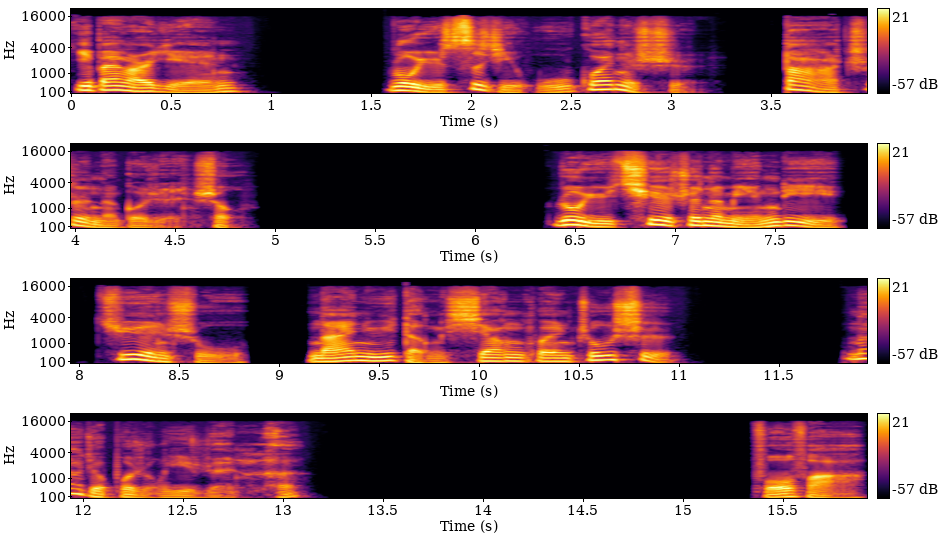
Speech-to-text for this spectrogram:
一般而言，若与自己无关的事，大致能够忍受；若与切身的名利、眷属、男女等相关诸事，那就不容易忍了。佛法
